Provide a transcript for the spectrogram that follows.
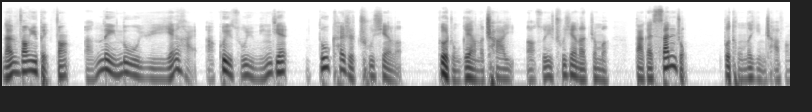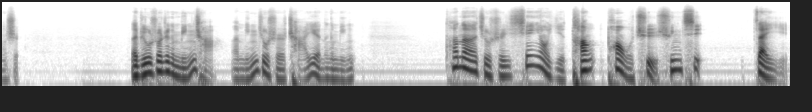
南方与北方啊，内陆与沿海啊，贵族与民间。都开始出现了各种各样的差异啊，所以出现了这么大概三种不同的饮茶方式。那比如说这个明茶啊，明就是茶叶那个明，它呢就是先要以汤泡去熏气，再以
